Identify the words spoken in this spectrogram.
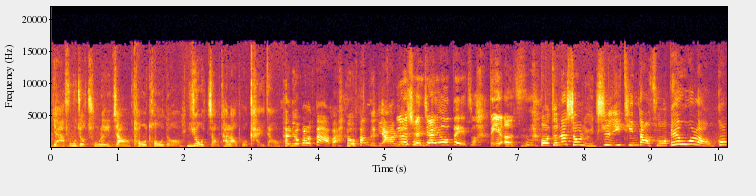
亚父就出了一招，偷偷的哦，又找他老婆开刀。他刘邦的爸爸，刘邦的家人，因为全家又被抓第二次。否则那时候吕雉一听到说，哎，我老公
